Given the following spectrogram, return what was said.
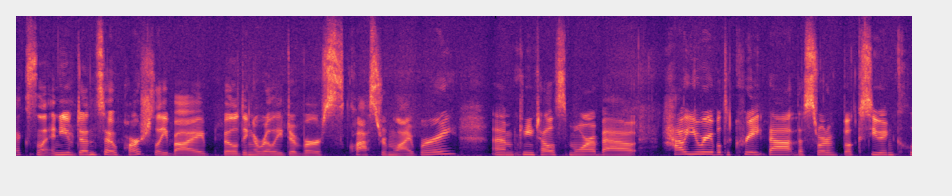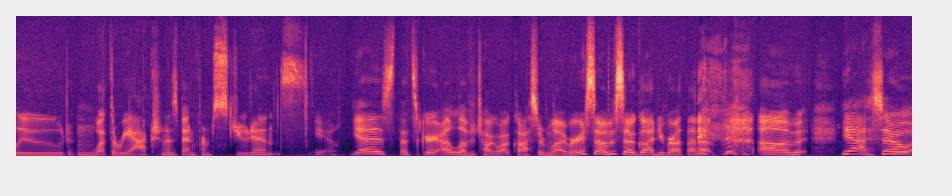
Excellent. And you've done so partially by building a really diverse classroom library. Um, can you tell us more about how you were able to create that, the sort of books you include, what the reaction has been from students? Yeah. Yes, that's great. I love to talk about classroom library, so I'm so glad you brought that up. um, yeah, so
